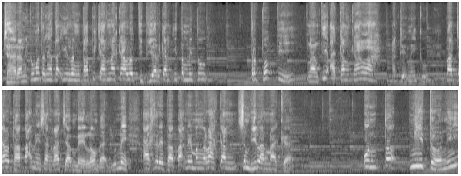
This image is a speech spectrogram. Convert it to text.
jaran itu mah ternyata ireng tapi karena kalau dibiarkan item itu terbukti nanti akan kalah adik niku. Padahal bapak nih sang raja mbelo mbak Yuni akhirnya bapak nih mengerahkan sembilan naga. Untuk ngidoni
